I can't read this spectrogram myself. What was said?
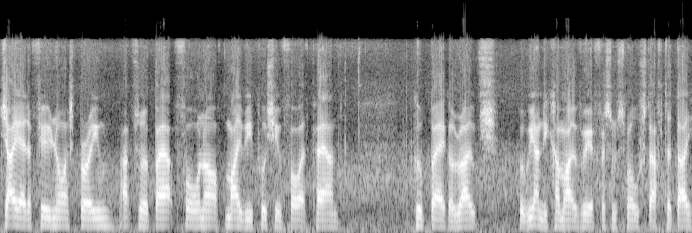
Jay had a few nice bream, up to about four and a half, maybe pushing five pound. Good bag of roach, but we only come over here for some small stuff today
